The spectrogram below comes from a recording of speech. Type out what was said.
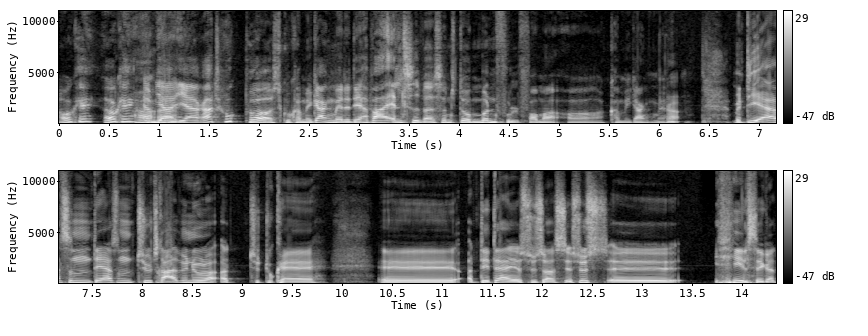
Okay, okay. Jamen, jeg, jeg er ret hooked på at skulle komme i gang med det. Det har bare altid været sådan en stor mundfuld for mig at komme i gang med. Ja. Men de er sådan, det er sådan 20-30 minutter, og du, du kan... Øh, og det er der, jeg synes også... Jeg synes øh, helt sikkert,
